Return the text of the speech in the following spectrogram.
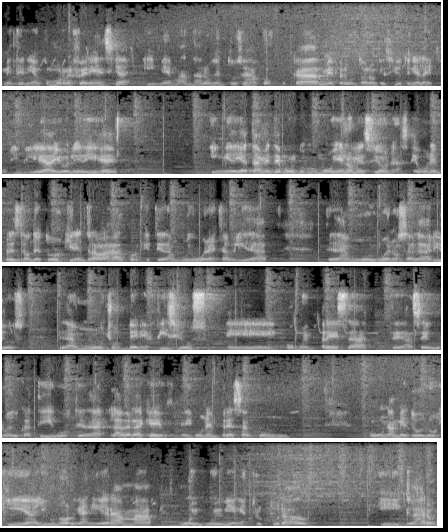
me tenían como referencia y me mandaron entonces a convocar, me preguntaron que si yo tenía la disponibilidad, yo le dije inmediatamente, porque como bien lo mencionas, es una empresa donde todos quieren trabajar porque te dan muy buena estabilidad, te dan muy buenos salarios, te dan muchos beneficios eh, como empresa, te dan seguros educativos, te da, la verdad que es una empresa con, con una metodología y un organigrama muy, muy bien estructurado y claro,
